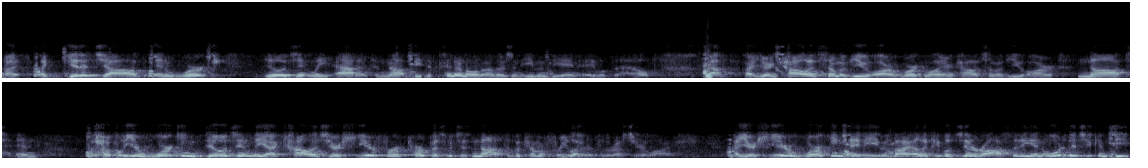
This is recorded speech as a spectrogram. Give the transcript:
Right? Like get a job and work diligently at it and not be dependent on others and even being able to help. Now, right, you're in college. Some of you are working while you're in college. Some of you are not. And hopefully you're working diligently at college. You're here for a purpose which is not to become a freeloader for the rest of your life. Uh, you're here working maybe even by other people's generosity in order that you can be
